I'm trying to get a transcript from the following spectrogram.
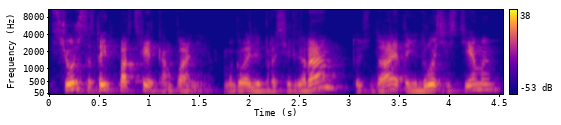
Из чего же состоит портфель компании? Мы говорили про сервера, то есть да, это ядро системы,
